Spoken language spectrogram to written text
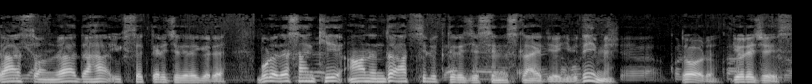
daha sonra daha yüksek derecelere göre. Burada sanki anında atsilüt derecesini ıslah ediyor gibi değil mi? Doğru. Göreceğiz.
